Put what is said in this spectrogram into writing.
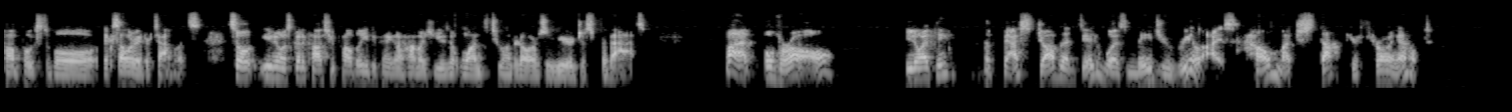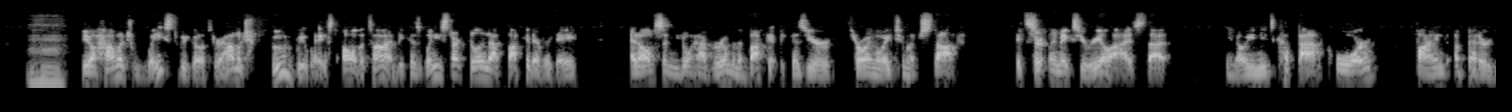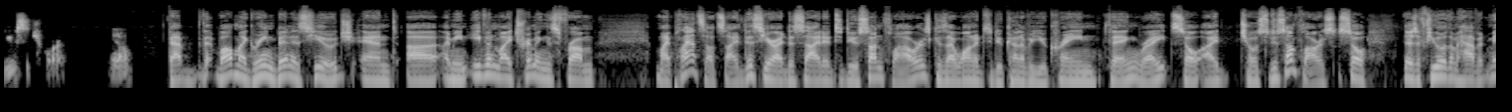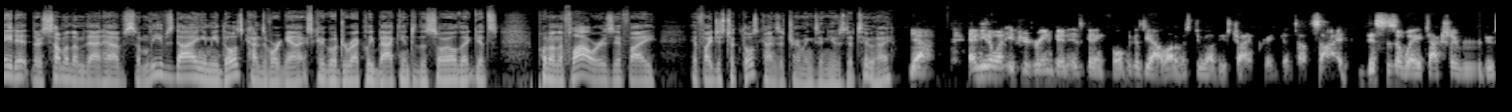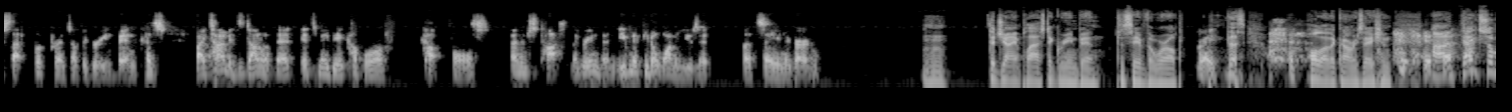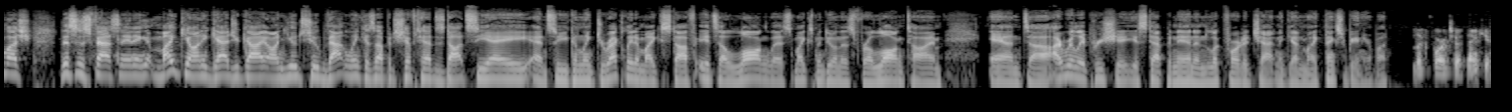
compostable accelerator tablets. So, you know, it's going to cost you probably, depending on how much you use it, one to two hundred dollars a year just for that. But overall, you know, I think the best job that did was made you realize how much stuff you're throwing out. hmm You know, how much waste we go through, how much food we waste all the time. Because when you start filling that bucket every day, and all of a sudden you don't have room in the bucket because you're throwing away too much stuff, it certainly makes you realize that, you know, you need to cut back or find a better usage for it. You know, That, that well, my green bin is huge, and uh, I mean, even my trimmings from my plants outside. This year, I decided to do sunflowers because I wanted to do kind of a Ukraine thing, right? So I chose to do sunflowers. So there's a few of them haven't made it. There's some of them that have some leaves dying. I mean, those kinds of organics could go directly back into the soil that gets put on the flowers if I if I just took those kinds of trimmings and used it too. Hey, Yeah. And you know what? If your green bin is getting full, because yeah, a lot of us do have these giant green bins outside, this is a way to actually reduce that footprint of the green bin. Because by time it's done with it, it's maybe a couple of cupfuls and then just toss it in the green bin, even if you don't want to use it, let's say in your garden, mm-hmm. The giant plastic green bin to save the world. right? That's a whole other conversation. Uh, thanks so much. This is fascinating. Mike Yawney, Gadget Guy on YouTube. That link is up at shiftheads.ca. And so you can link directly to Mike's stuff. It's a long list. Mike's been doing this for a long time. And uh, I really appreciate you stepping in and look forward to chatting again, Mike. Thanks for being here, bud. Look forward to it. Thank you.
